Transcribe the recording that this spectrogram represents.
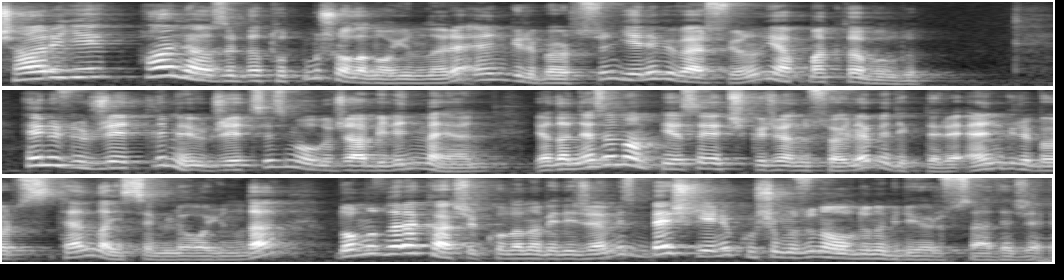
çağrıyı hala hazırda tutmuş olan oyunları Angry Birds'ün yeni bir versiyonunu yapmakta buldu. Henüz ücretli mi, ücretsiz mi olacağı bilinmeyen ya da ne zaman piyasaya çıkacağını söylemedikleri Angry Birds Stella isimli oyunda domuzlara karşı kullanabileceğimiz 5 yeni kuşumuzun olduğunu biliyoruz sadece.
